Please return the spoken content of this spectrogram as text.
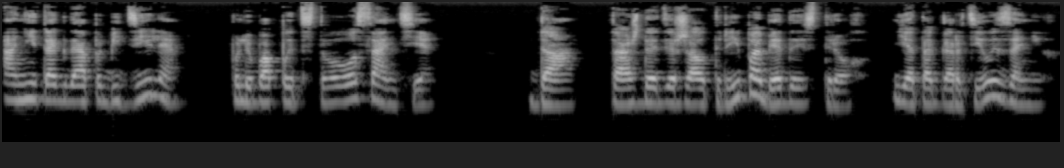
Они тогда победили? полюбопытствовала Санти. Да, каждый одержал три победы из трех. Я так гордилась за них.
